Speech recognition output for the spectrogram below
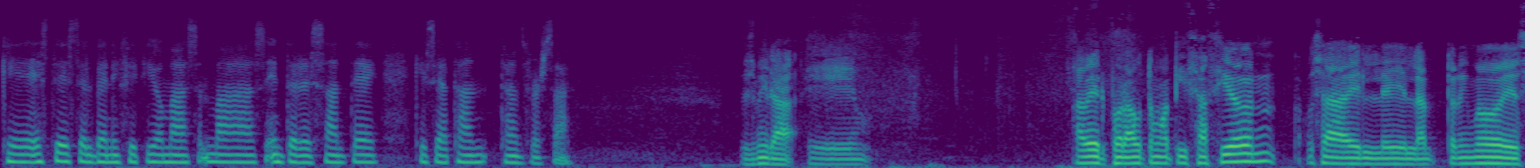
que, este es el beneficio más, más interesante que sea tan transversal. Pues mira, eh, a ver, por automatización, o sea, el, el antónimo es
